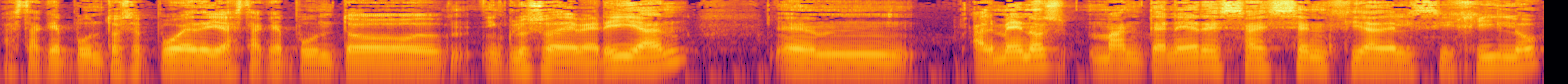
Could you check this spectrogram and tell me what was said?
hasta qué punto se puede y hasta qué punto incluso deberían, em, al menos mantener esa esencia del sigilo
